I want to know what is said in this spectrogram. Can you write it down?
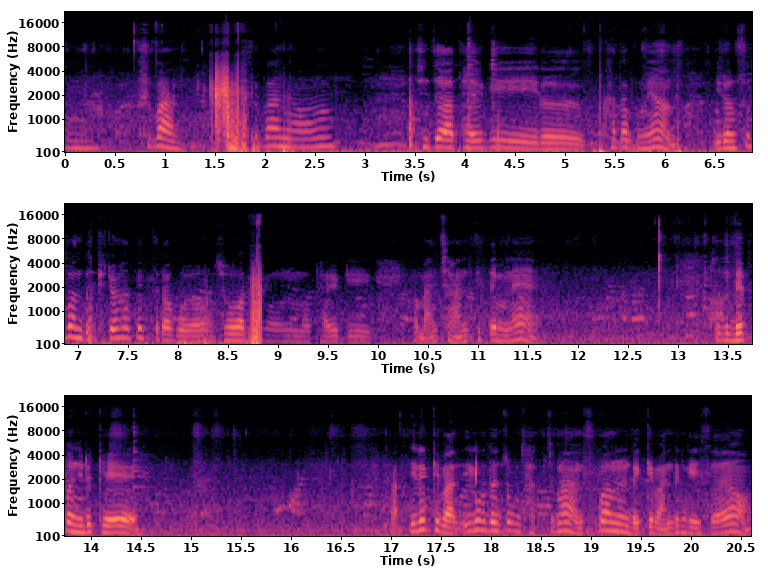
음, 수반, 수반형. 진짜 다육이를 하다 보면 이런 수반도 필요하겠더라고요. 저 같은 경우는 뭐 다육이가 많지 않기 때문에 저도 몇 번 이렇게 아, 이렇게 만 이거보다는 조금 작지만 수반을 몇 개 만든 게 있어요.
